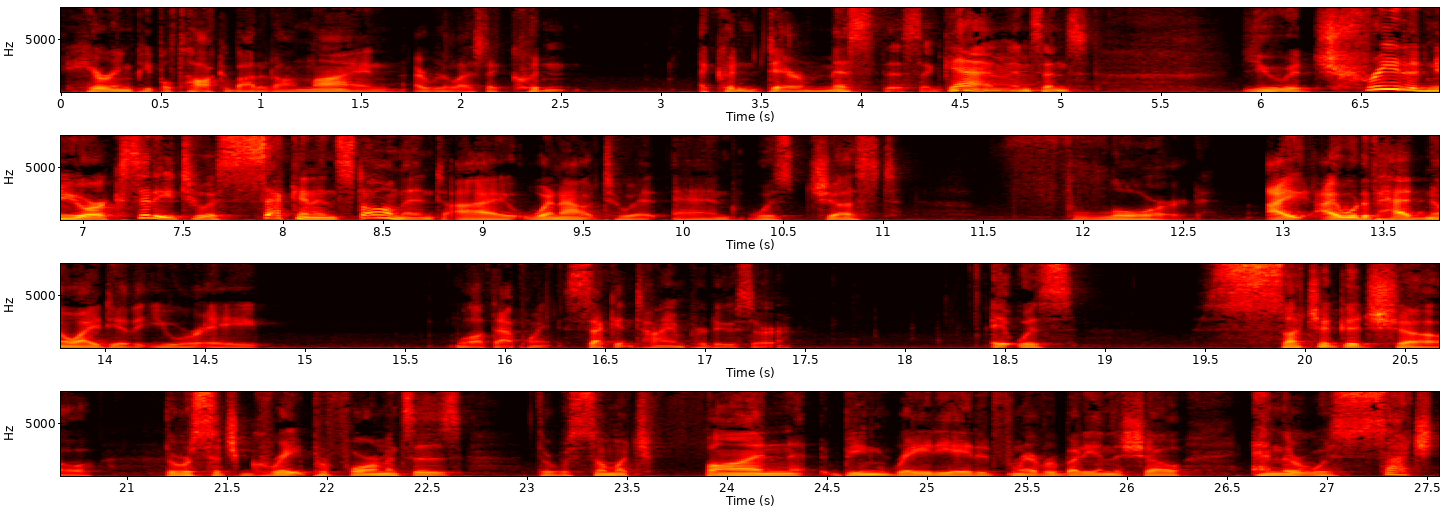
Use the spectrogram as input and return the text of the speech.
hearing people talk about it online, I realized I couldn't I couldn't dare miss this again. Mm-hmm. And since you had treated New York City to a second installment, I went out to it and was just floored. I, I would have had no idea that you were a, well, at that point, second time producer. It was such a good show. There were such great performances. There was so much fun being radiated from everybody in the show. And there was such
